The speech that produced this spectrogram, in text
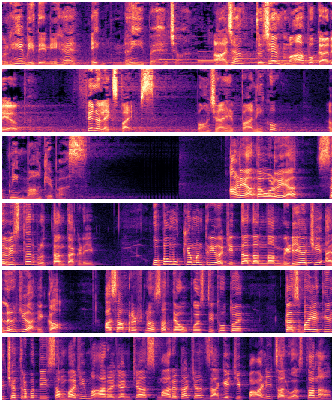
उन्हें भी देनी है एक नई पहचान। आजा तुझे माँ पुकारे अब। फिनोलेक्स पाइप्स पहुंचाए पानी को अपनी माँ के पास। आणि आता वळूया सविस्तर वृत्तांताकडे. उपमुख्यमंत्री अजितदादांना मीडियाची ॲलर्जी आहे का? असा प्रश्न सध्या उपस्थित होतोय. कसबा येथील छत्रपती संभाजी महाराजांच्या स्मारकाच्या जागेची पाहणी चालू असताना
